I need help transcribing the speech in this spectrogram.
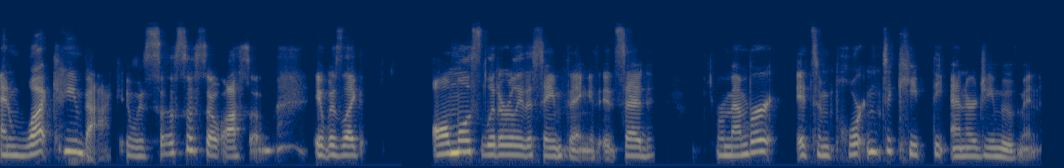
And what came back, it was so, so, so awesome. It was like almost literally the same thing. It said, remember, it's important to keep the energy movement.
